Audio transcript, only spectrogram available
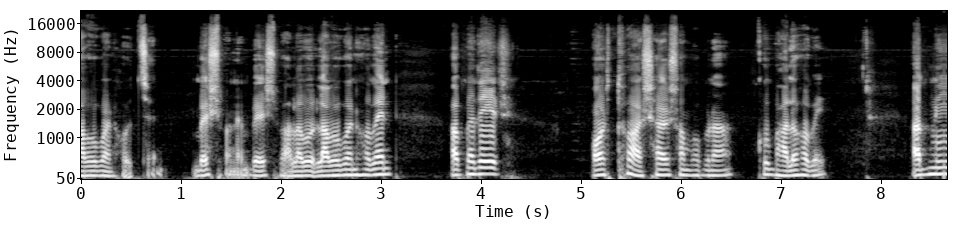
লাভবান হচ্ছেন। বেশ মানে বেশ ভালো লাভবান হবেন। আপনাদের অর্থ আসার সম্ভাবনা খুব ভালো হবে। আপনি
